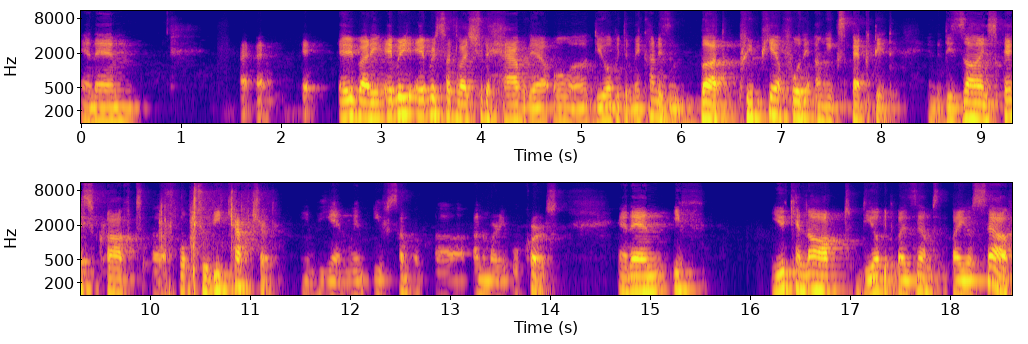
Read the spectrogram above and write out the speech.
And then everybody, every, every satellite should have their own deorbit mechanism, but prepare for the unexpected and design spacecraft uh, for, to be captured in the end when if some uh, anomaly occurs. And then if you cannot deorbit by, them, by yourself,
